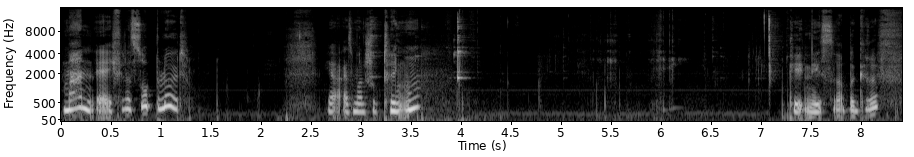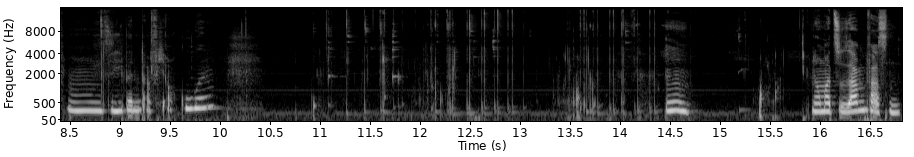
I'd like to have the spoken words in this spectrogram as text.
Mann, ey, ich finde das so blöd. Ja, erstmal einen Schluck trinken. Okay, nächster Begriff. Hm, sieben darf ich auch googeln. Hm. Nochmal zusammenfassen.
